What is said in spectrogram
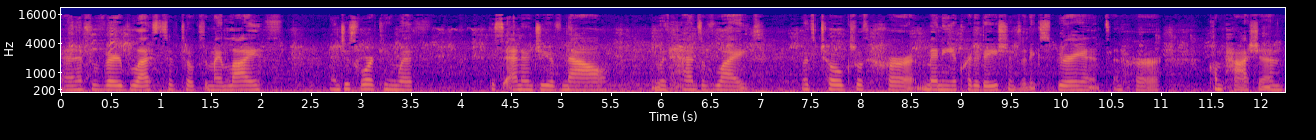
and I feel very blessed to have Toks in my life and just working with this energy of now with Hands of Light, with Toks, with her many accreditations and experience and her compassion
